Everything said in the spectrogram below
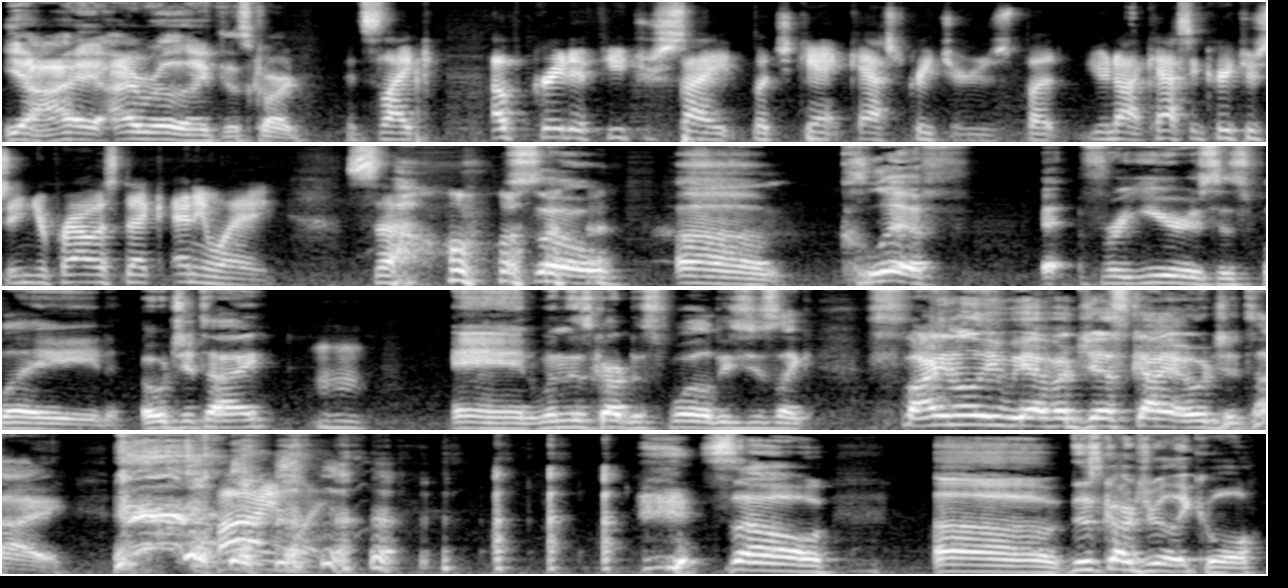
Yeah, I, I really like this card. it's like upgraded future sight, but you can't cast creatures. But you're not casting creatures in your prowess deck anyway. So So, um, Cliff eh, for years has played Ojutai, Mhm. and when this card was spoiled, he's just like, finally we have a Jeskai Ojutai. Finally. so, uh, this card's really cool.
